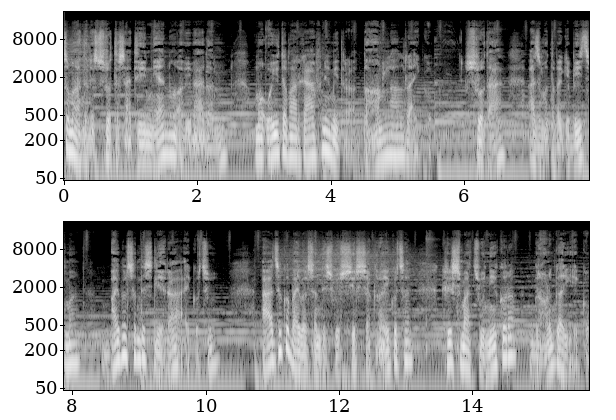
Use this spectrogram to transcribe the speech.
समाधान श्रोत साथी न्यानो अभिवादन म उही तपाईँहरूको आफ्नै मित्र धनलाल राईको। श्रोता आज म तपाईँको बीचमा बाइबल सन्देश लिएर आएको छु। आजको बाइबल सन्देशको शीर्षक रहेको छ ख्रिसमा चुनिएको र ग्रहण गरिएको।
